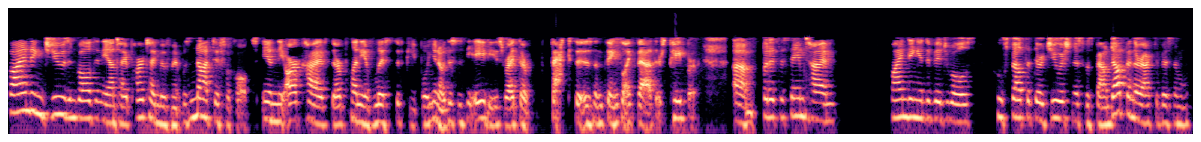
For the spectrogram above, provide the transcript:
finding Jews involved in the anti apartheid movement was not difficult. In the archives, there are plenty of lists of people. You know, this is the 80s, right? There are faxes and things like that. There's paper. Um, but at the same time, finding individuals who felt that their Jewishness was bound up in their activism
